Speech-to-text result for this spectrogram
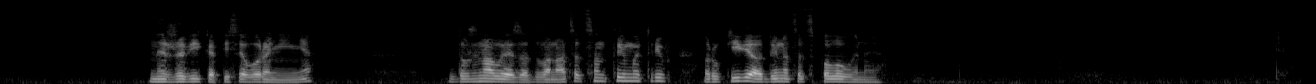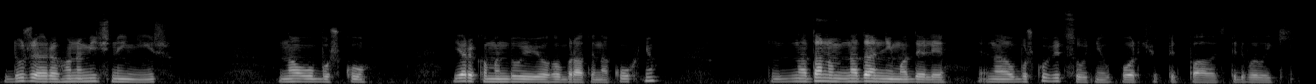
нержавійка після вороніння. Довжина леза 12 см, руків'я 11,5 Дуже ергономічний ніж на обушку. Я рекомендую його брати на кухню. На, даному, на даній моделі на обушку відсутній упорчик під палець, під великий.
